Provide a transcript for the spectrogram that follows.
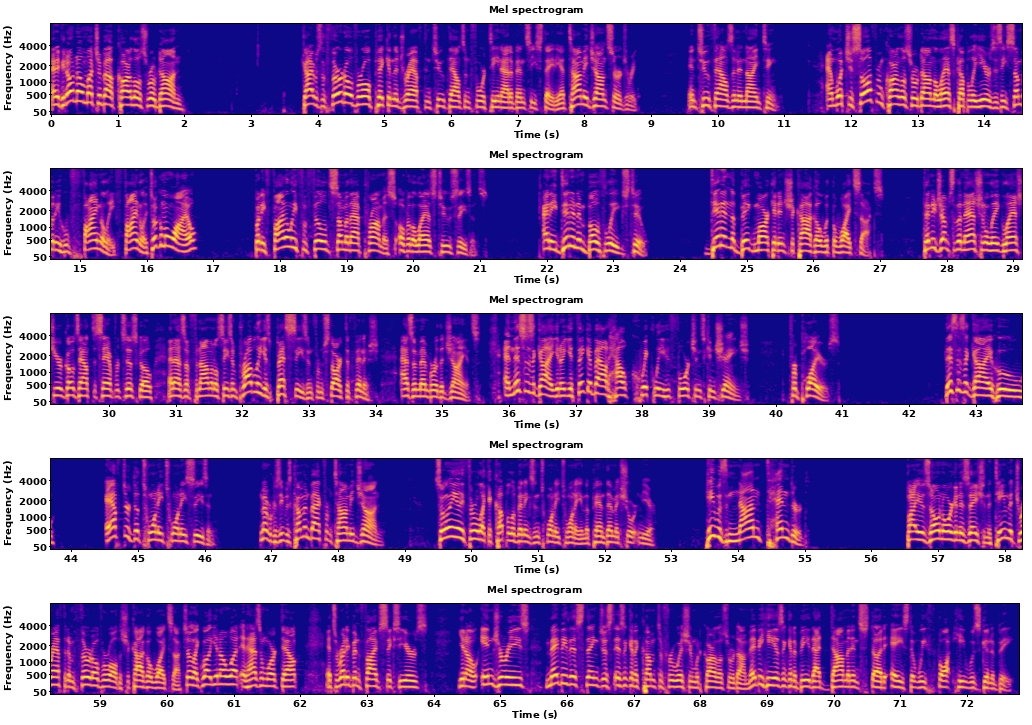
And if you don't know much about Carlos Rodon, guy was the third overall pick in the draft in 2014 out of NC State. He had Tommy John surgery in 2019. And what you saw from Carlos Rodon the last couple of years is he's somebody who finally, finally, took him a while, but he finally fulfilled some of that promise over the last two seasons. And he did it in both leagues, too. Did it in the big market in Chicago with the White Sox. Then he jumps to the National League last year, goes out to San Francisco, and has a phenomenal season, probably his best season from start to finish as a member of the Giants. And this is a guy, you know, you think about how quickly fortunes can change for players. This is a guy who, after the 2020 season, remember, because he was coming back from Tommy John, so he only threw like a couple of innings in 2020 in the pandemic shortened year. He was non tendered by his own organization, the team that drafted him third overall, the Chicago White Sox. They're like, well, you know what? It hasn't worked out. It's already been five, six years. You know, injuries. Maybe this thing just isn't going to come to fruition with Carlos Rodon. Maybe he isn't going to be that dominant stud ace that we thought he was going to be.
